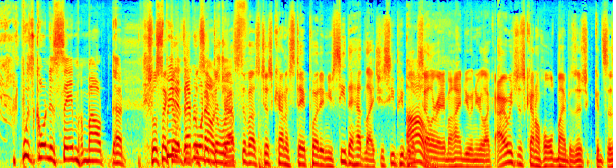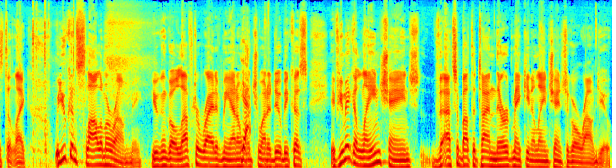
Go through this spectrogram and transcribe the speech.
was going the same amount uh, So it's speed like the, as everyone it's like else. the Jeff. rest of us just kind of stay put, and you see the headlights, you see people Oh. accelerating behind you, and you're like, I always just kind of hold my position consistent. Like, well, you can slalom around me, you can go left or right of me. I don't Yeah. know what you want to do because if you make a lane change, that's about the time they're making a lane change to go around you.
